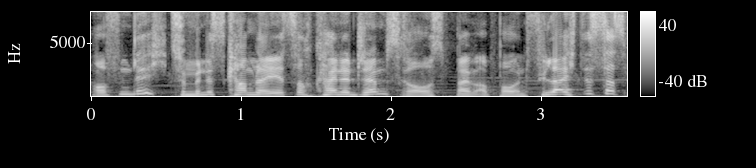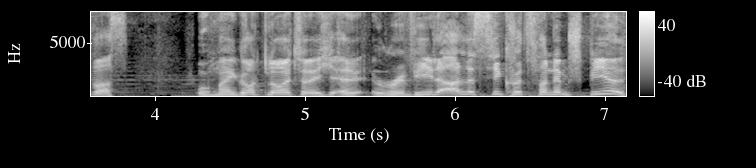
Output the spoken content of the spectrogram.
hoffentlich. Zumindest kamen da jetzt noch keine Gems raus beim Abbauen. Vielleicht ist das was. Oh mein Gott, Leute, ich äh, reveale alle Secrets von dem Spiel.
